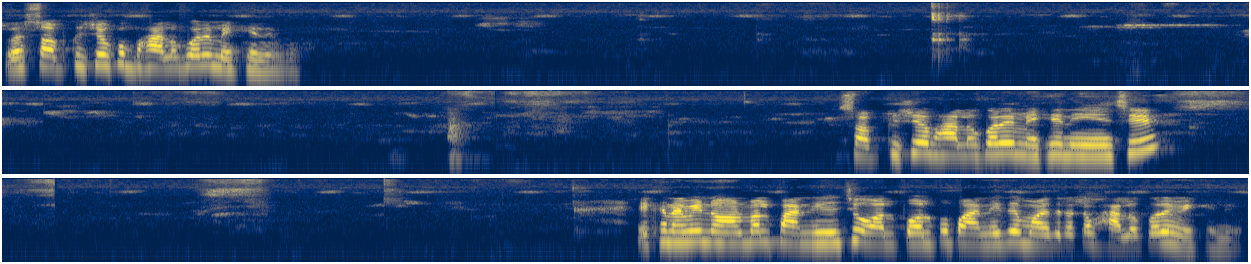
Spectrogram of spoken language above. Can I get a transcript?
এবার সব কিছু খুব ভালো করে মেখে নেব। সব কিছু ভালো করে মেখে নিয়েছি। এখানে আমি নর্মাল পানি নিয়েছি অল্প অল্প পানিতে ময়দাটাকে ভালো করে মেখে নেব।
